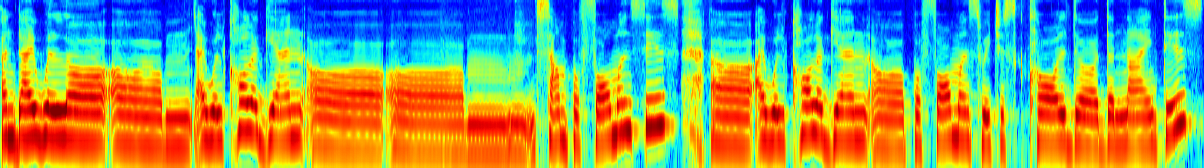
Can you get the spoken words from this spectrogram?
And I will uh, um, I will call again uh, um, some performances. Uh, I will call again a performance which is called the 90s,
